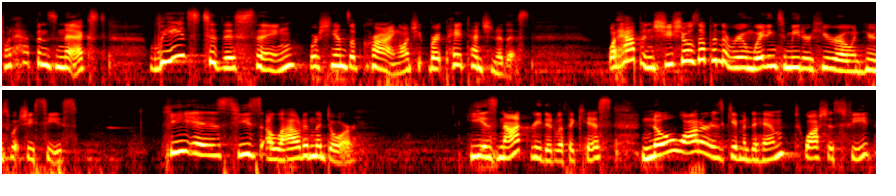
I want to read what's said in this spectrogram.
What happens next leads to this thing where she ends up crying. I want you right, pay attention to this. What happens? She shows up in the room waiting to meet her hero, and here's what she sees. He is, he's allowed in the door. He is not greeted with a kiss. No water is given to him to wash his feet.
